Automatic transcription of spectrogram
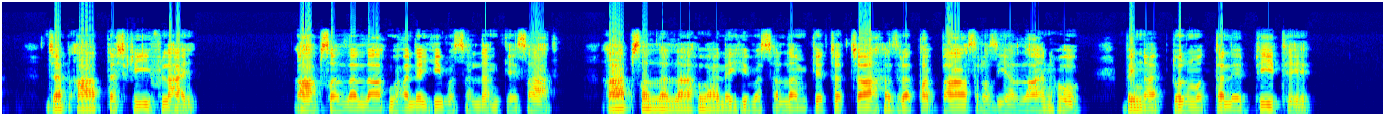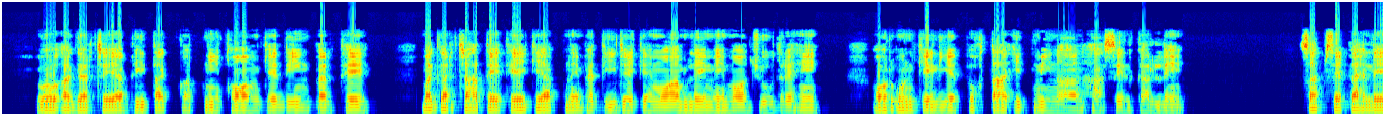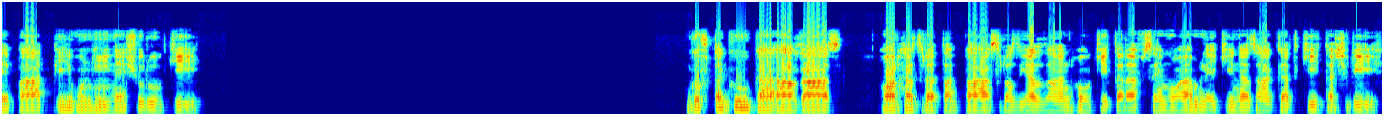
جب آپ تشریف لائے۔ آپ صلی اللہ علیہ وسلم کے ساتھ، آپ صلی اللہ علیہ وسلم کے چچا حضرت عباس رضی اللہ عنہ بن عبد المطلب بھی تھے۔ وہ اگرچہ ابھی تک اپنی قوم کے دین پر تھے، مگر چاہتے تھے کہ اپنے بھتیجے کے معاملے میں موجود رہیں۔ اور ان کے لیے پختہ اطمینان حاصل کر لیں۔ سب سے پہلے بات بھی انہی نے شروع کی۔ گفتگو کا آغاز اور حضرت عباس رضی اللہ عنہ کی طرف سے معاملے کی نزاکت کی تشریح۔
